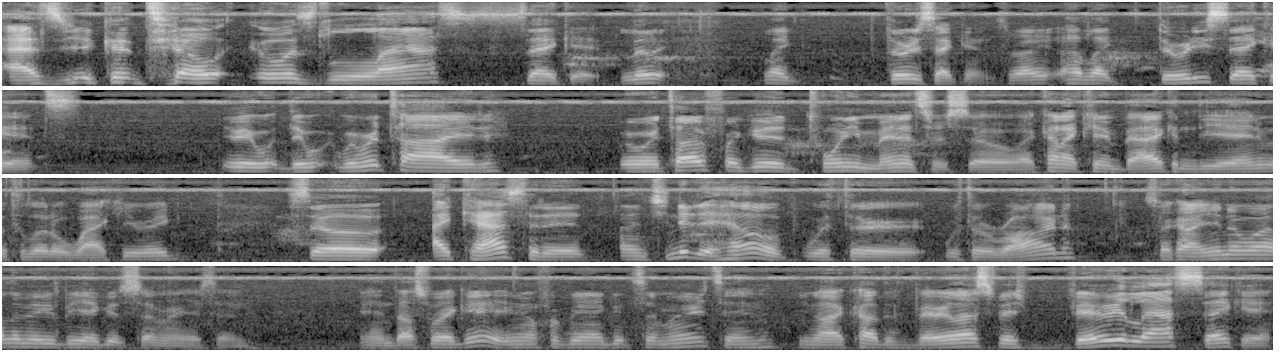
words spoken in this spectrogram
As you could tell, it was last second, literally, like 30 seconds, right? I had like 30 seconds. We, we we were tied. We were tied for a good 20 minutes or so. I kind of came back in the end with a little wacky rig. So I casted it, and she needed help with her with her rod. So I kind of, you know what? Let me be a good Samaritan, and that's what I get, you know, for being a good Samaritan. You know, I caught the very last fish, very last second.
